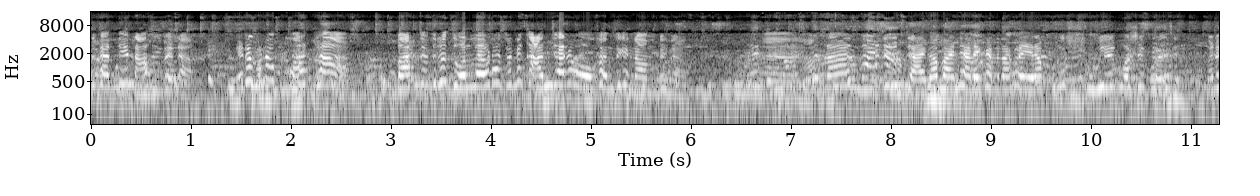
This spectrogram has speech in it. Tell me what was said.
ওখান দিয়ে নামবে না। এটা কোনো কথা। বাচ্চা দুটো দোললে ওঠার জন্য আর ওখান থেকে নামবে না। আমরা নিজের জায়গা পাইনি আর এখানে দেখো এরা পুরো শুয়ে বসে পড়েছে। মানে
